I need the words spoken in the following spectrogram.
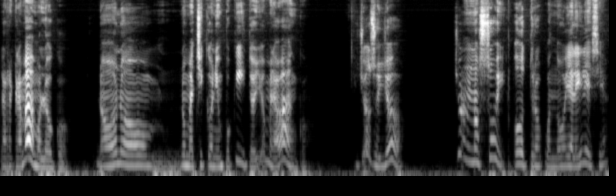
la reclamamos, loco. No, no, no me achico ni un poquito, yo me la banco. Yo soy yo. Yo no soy otro cuando voy a la iglesia.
